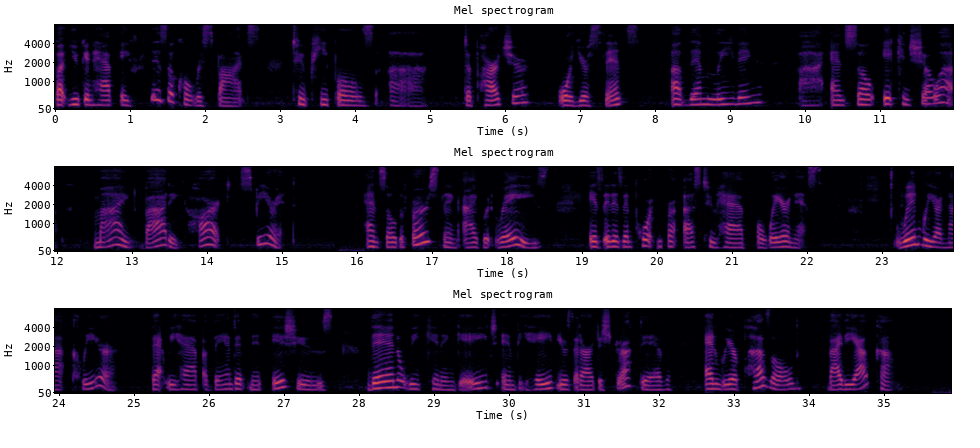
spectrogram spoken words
But you can have a physical response to people's uh, departure or your sense of them leaving. Uh, and so it can show up mind, body, heart, spirit. And so the first thing I would raise is it is important for us to have awareness. When we are not clear that we have abandonment issues, then we can engage in behaviors that are destructive and we're puzzled by the outcome.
